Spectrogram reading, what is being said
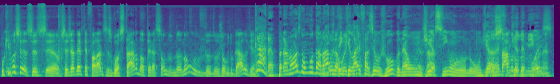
O que vocês, vocês, eh, vocês já devem ter falado, vocês gostaram da alteração do, não- do, do jogo do Galo, Viana? Cara, pra nós não muda Não nada, muda tem muito, que ir lá né? e fazer o jogo, né? Um Exato. dia assim, um, um dia Ou antes, sábado um dia domingo, depois. né?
